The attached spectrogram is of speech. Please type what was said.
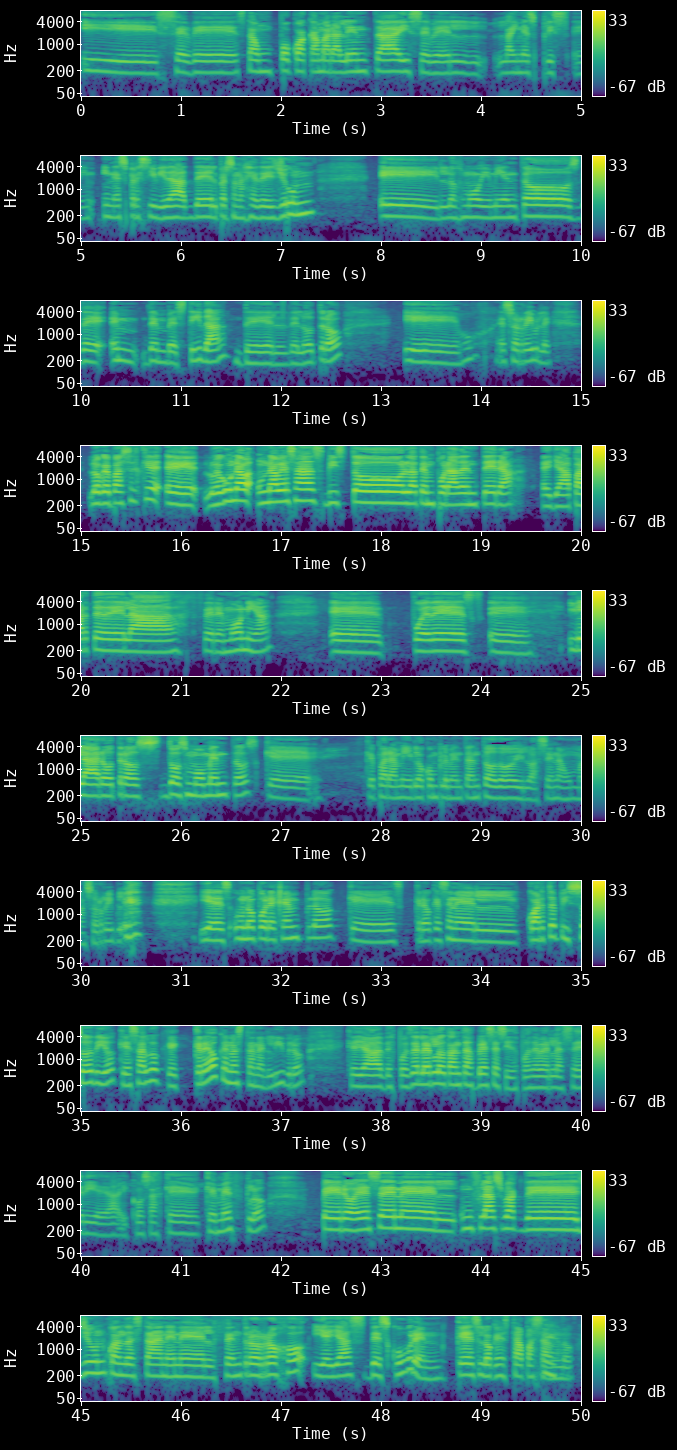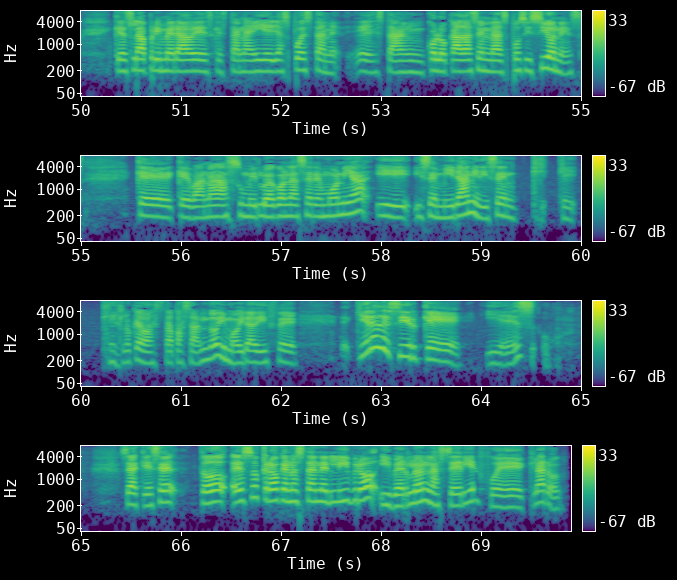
Y se ve, está un poco a cámara lenta y se ve la inexpres- inexpresividad del personaje de Jun y los movimientos de, em- de embestida del, del otro. Y uh, es horrible. Lo que pasa es que eh, luego una, una vez has visto la temporada entera, eh, ya aparte de la ceremonia, eh, puedes eh, hilar otros dos momentos que, que para mí lo complementan todo y lo hacen aún más horrible. Y es uno, por ejemplo, que es, creo que es en el cuarto episodio, que es algo que creo que no está en el libro, que ya después de leerlo tantas veces y después de ver la serie hay cosas que, que mezclo, pero es en el, un flashback de June cuando están en el centro rojo y ellas descubren qué es lo que está pasando, que es la primera vez que están ahí, ellas eh, están colocadas en las posiciones que, van a asumir luego en la ceremonia y, se miran y dicen, ¿qué, qué, qué es lo que está pasando? Y Moira dice, quiere decir que... Y es... uh. O sea, que ese, todo eso creo que no está en el libro y verlo en la serie fue, claro,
